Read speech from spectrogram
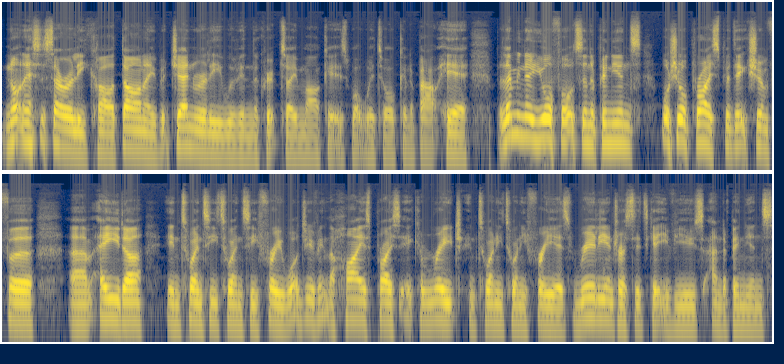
not necessarily Cardano, but generally within the crypto market is what we're talking about here. But let me know your thoughts and opinions. What's your price prediction for um, ADA in 2023? What do you think the highest price it can reach in 2023 is? Really interested to get your views and opinions.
